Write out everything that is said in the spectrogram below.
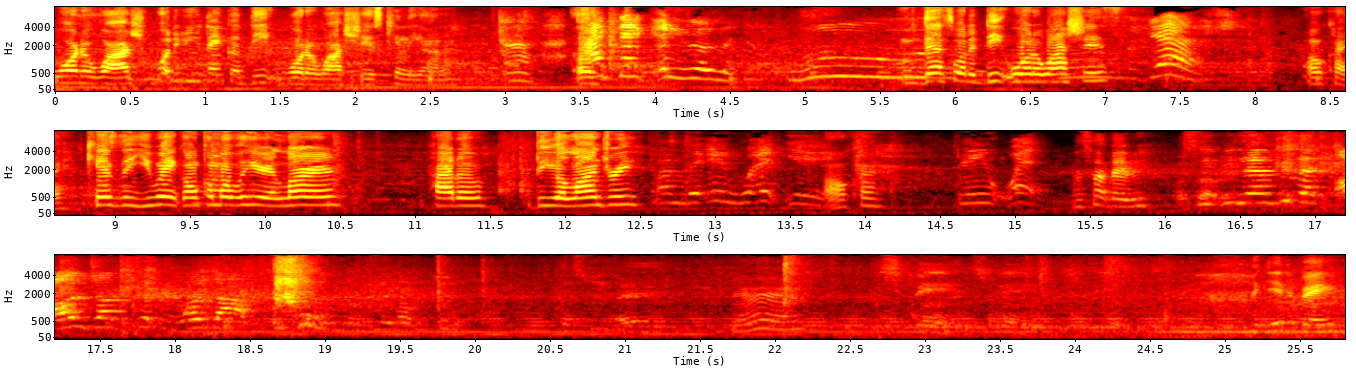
water wash. What do you think a deep water wash is, Kiliana? Uh, Oh. I think it's a woo. That's what a deep water wash is? Yes. Okay. Kinsley, you ain't gonna come over here and learn how to do your laundry? Um, they ain't wet yet. Okay. They ain't wet. What's up, baby? We let we let all the jobs take one job. You know, do. Cause we Yeah. Spin, spin. Get it, babe.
